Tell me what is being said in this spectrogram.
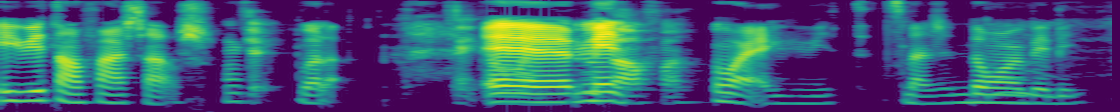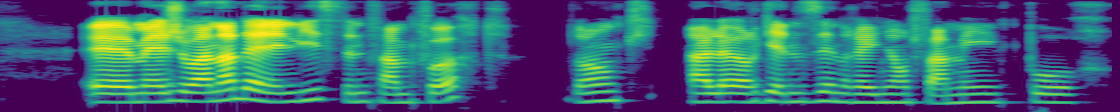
et huit enfants à charge. OK. Voilà. Euh, huit mais- enfants. Ouais, huit, t'imagines, dont un bébé. Euh, mais Johanna Donnelly, c'est une femme forte. Donc, elle a organisé une réunion de famille pour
